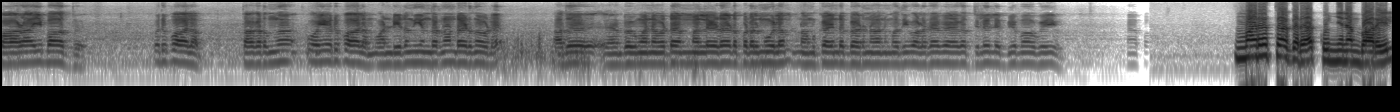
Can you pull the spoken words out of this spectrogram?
പാഴായി ഭാഗത്ത് ഒരു പാലം തകർന്ന് പോയ ഒരു പാലം വണ്ടിയുടെ നിയന്ത്രണം ഉണ്ടായിരുന്നു അവിടെ. അത് ബഹുമാനപ്പെട്ട എം എൽ എയുടെ ഇടപെടൽ മൂലം നമുക്ക് അതിന്റെ ഭരണാനുമതി വളരെ വേഗത്തിൽ ലഭ്യമാവുകയും. മരത്തകര കുഞ്ഞനമ്പാറയിൽ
